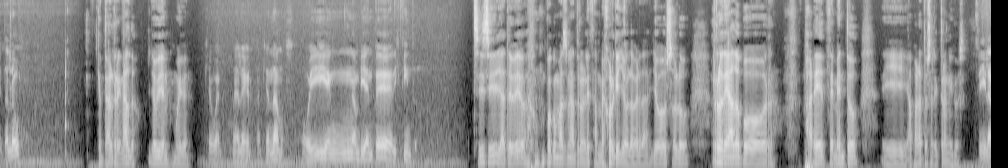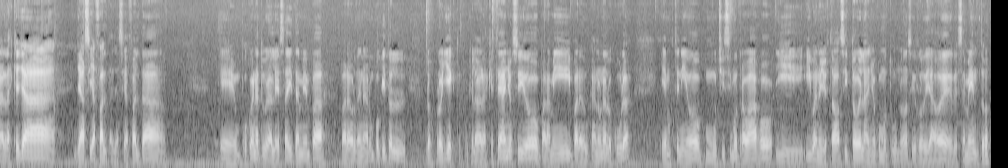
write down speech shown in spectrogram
¿Qué tal, Lou? ¿Qué tal, Reinaldo? Yo bien, muy bien. Qué bueno, me alegro. Aquí andamos. Hoy en un ambiente distinto. Sí, sí, ya te veo. Un poco más de naturaleza. Mejor que yo, la verdad. Yo solo rodeado por pared, cemento y aparatos electrónicos. Sí, la verdad es que ya, ya hacía falta. Ya hacía falta eh, un poco de naturaleza ahí también para ordenar un poquito los proyectos. Porque la verdad es que este año ha sido para mí y para Educana una locura hemos tenido muchísimo trabajo y, bueno, yo he estado así todo el año como tú, ¿no? Así rodeado de, cemento.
